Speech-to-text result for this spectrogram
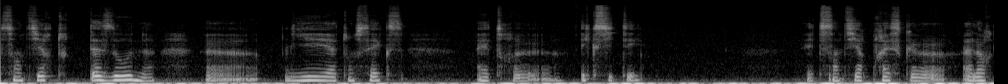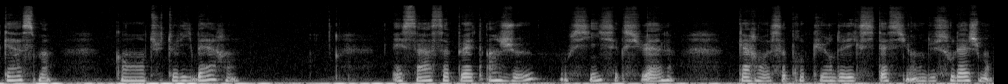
sentir toute ta zone euh, lié à ton sexe, être euh, excité et te sentir presque à l'orgasme quand tu te libères. Et ça, ça peut être un jeu aussi sexuel, car euh, ça procure de l'excitation, du soulagement,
